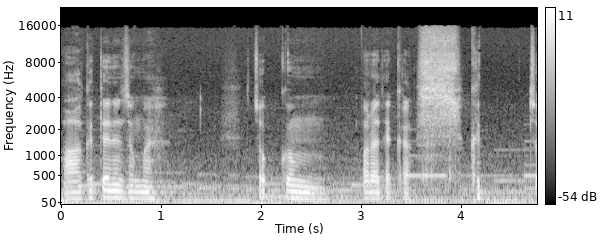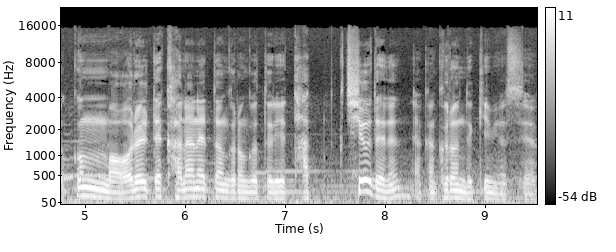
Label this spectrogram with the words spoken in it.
아 그때는 정말 조금 뭐라 해야 될까 그 조금 뭐 어릴 때 가난했던 그런 것들이 다 치유되는 약간 그런 느낌이었어요.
